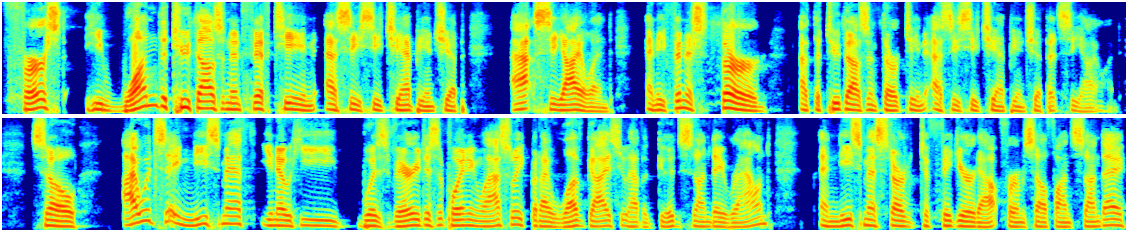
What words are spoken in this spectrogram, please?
First, he won the 2015 SEC championship at Sea Island, and he finished third at the 2013 SEC championship at Sea Island. So I would say NeSmith, you know, he was very disappointing last week, but I love guys who have a good Sunday round. And NeSmith started to figure it out for himself on Sunday.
